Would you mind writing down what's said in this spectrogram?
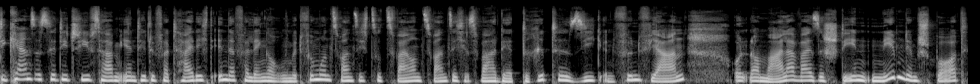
Die Kansas City Chiefs haben ihren Titel verteidigt in der Verlängerung mit 25 zu 22. Es war der dritte Sieg in fünf Jahren und normalerweise stehen neben dem Sport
